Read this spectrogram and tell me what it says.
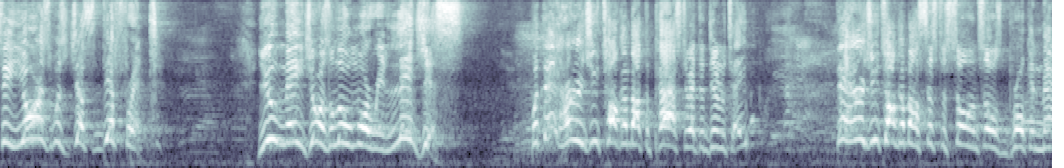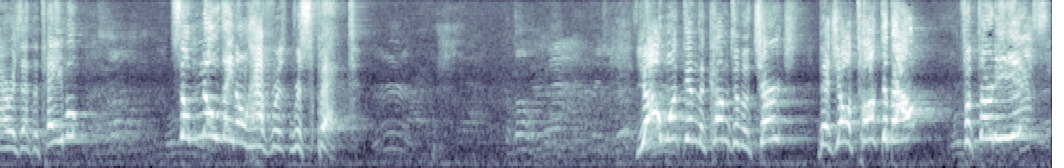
See, yours was just different. You made yours a little more religious. But they heard you talking about the pastor at the dinner table. They heard you talk about Sister So and so's broken marriage at the table. So, no, they don't have respect. Y'all want them to come to the church that y'all talked about for 30 years?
